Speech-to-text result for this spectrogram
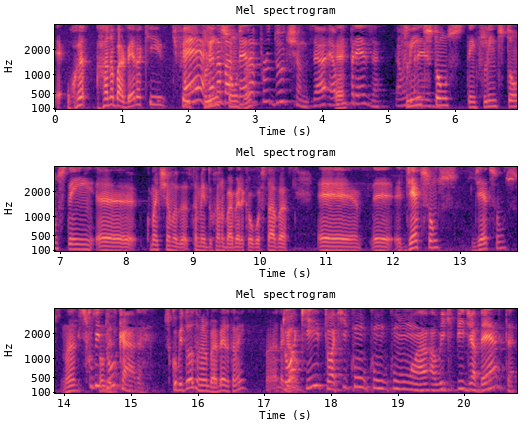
É, o Han- Hanna-Barbera que, que fez é, Flintstones, Hanna-Barbera né? Productions. É, é uma É. empresa. É uma Flintstones, tem Flintstones, tem. é, como é que chama da- também do Hanna-Barbera que eu gostava? É, é, é Jetsons. Jetsons, né? empresa. Scooby-Doo, cara. Scooby-Doo é do Hanna-Barbera também? Ah, Tô aqui, tô aqui com, com, com a, a Wikipedia aberta.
